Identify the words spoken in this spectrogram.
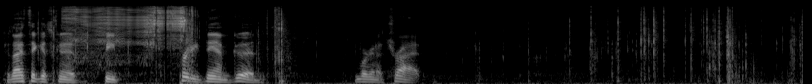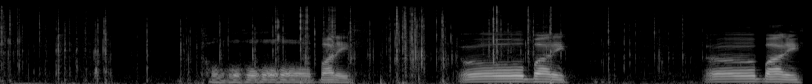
because I think it's going to be pretty damn good. We're going to try it. Oh, buddy. Oh, buddy. Oh, buddy.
